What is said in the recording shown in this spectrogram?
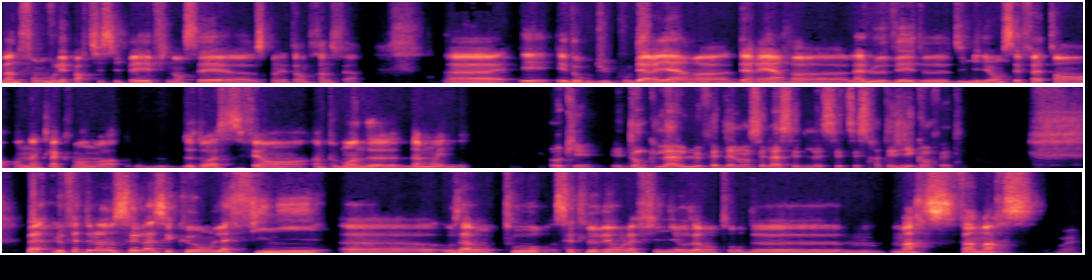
Plein de fonds voulaient participer et financer euh, ce qu'on était en train de faire. Euh, et, et, donc, du coup, derrière, euh, derrière la levée de 10 millions s'est faite en, en, un claquement de doigts. Ça s'est fait en un peu moins d'un mois et demi. Ok. Et donc là, le fait de l'annoncer là, c'est stratégique en fait. Bah, le fait de l'annoncer là, c'est qu'on l'a fini euh, aux alentours, cette levée, on l'a fini aux alentours de mars, fin mars. Ouais.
